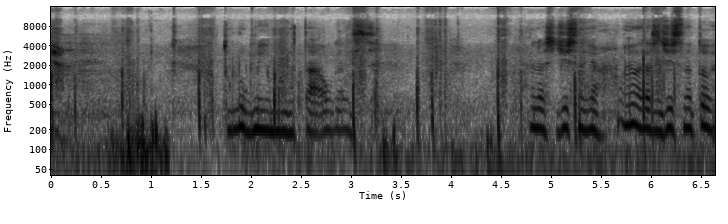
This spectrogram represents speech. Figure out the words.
Yan. tulog na yung mga tao guys. Alas 10 na yan. Ah, alas 10 na to.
